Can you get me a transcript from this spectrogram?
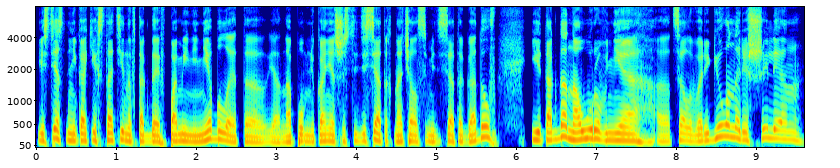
Естественно, никаких статинов тогда и в помине не было. Это, я напомню, конец 60-х, начало 70-х годов. И тогда на уровне уровне э, целого региона решили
